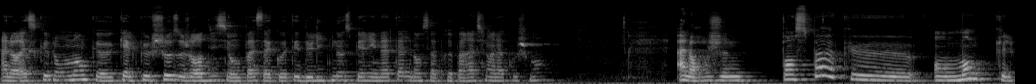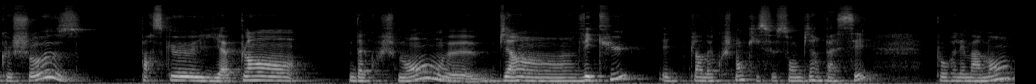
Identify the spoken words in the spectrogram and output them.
Alors, est-ce que l'on manque euh, quelque chose aujourd'hui si on passe à côté de l'hypnose périnatale dans sa préparation à l'accouchement? Alors, je ne pense pas qu'on manque quelque chose, parce qu'il y a plein d'accouchements euh, bien vécus, et plein d'accouchements qui se sont bien passés pour les mamans,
